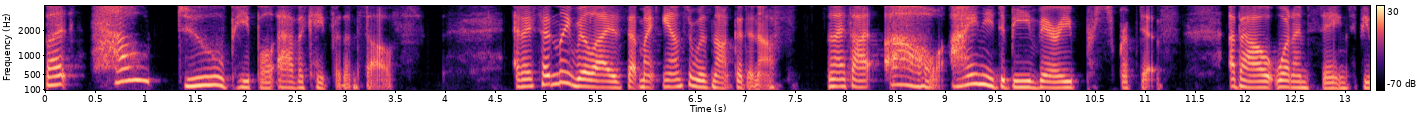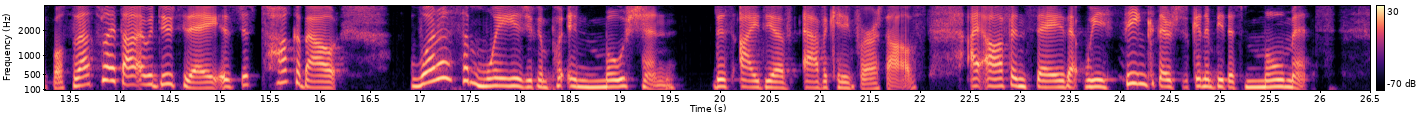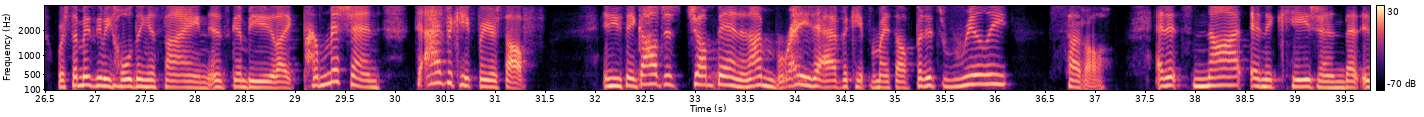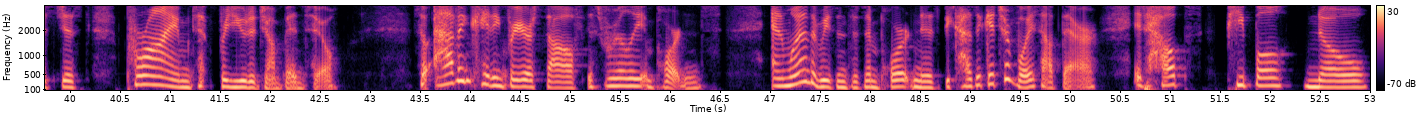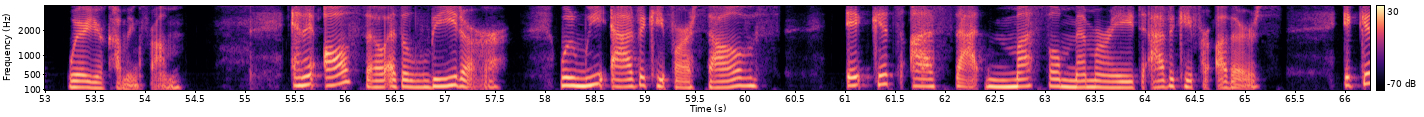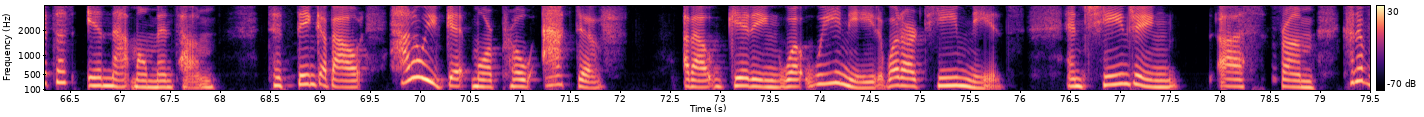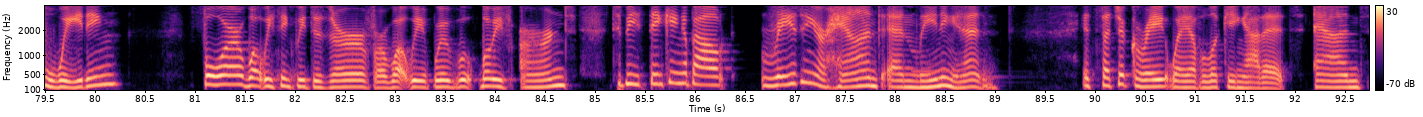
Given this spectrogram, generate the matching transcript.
"But how do people advocate for themselves?" And I suddenly realized that my answer was not good enough. And I thought, "Oh, I need to be very prescriptive." about what I'm saying to people. So that's what I thought I would do today is just talk about what are some ways you can put in motion this idea of advocating for ourselves? I often say that we think there's just going to be this moment where somebody's going to be holding a sign and it's going to be like permission to advocate for yourself. And you think, I'll just jump in and I'm ready to advocate for myself. But it's really subtle. And it's not an occasion that is just primed for you to jump into. So advocating for yourself is really important. And one of the reasons it's important is because it gets your voice out there. It helps people know where you're coming from. And it also, as a leader, when we advocate for ourselves, it gets us that muscle memory to advocate for others. It gets us in that momentum to think about how do we get more proactive about getting what we need, what our team needs, and changing us from kind of waiting for what we think we deserve or what we, we what we've earned to be thinking about raising your hand and leaning in. It's such a great way of looking at it. And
